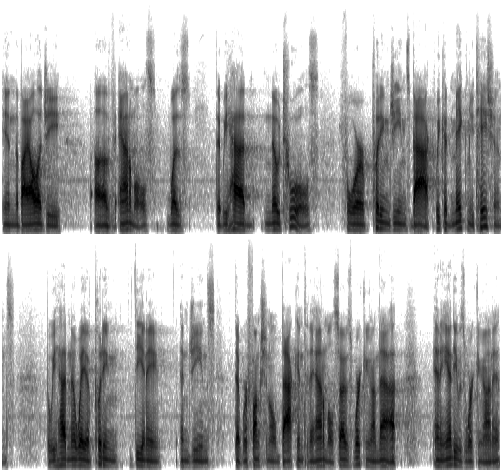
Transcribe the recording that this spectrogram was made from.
in the biology of animals was that we had no tools for putting genes back. We could make mutations, but we had no way of putting DNA and genes that were functional back into the animal. So I was working on that, and Andy was working on it,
